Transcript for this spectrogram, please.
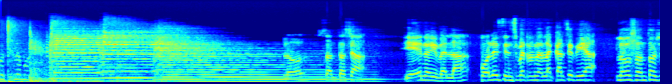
ಗೊತ್ತಿಲ್ಲಮ್ಮ ಲೋ ಸಂತೋಷ ಏನು ಇವೆಲ್ಲ? ಪೊಲೀಸ್ ಇನ್ಸ್ಪೆಕ್ಟರ್ನೆಲ್ಲ ಕರ್ಸಿದೀಯಾ? ಲೋ ಸಂತೋಷ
